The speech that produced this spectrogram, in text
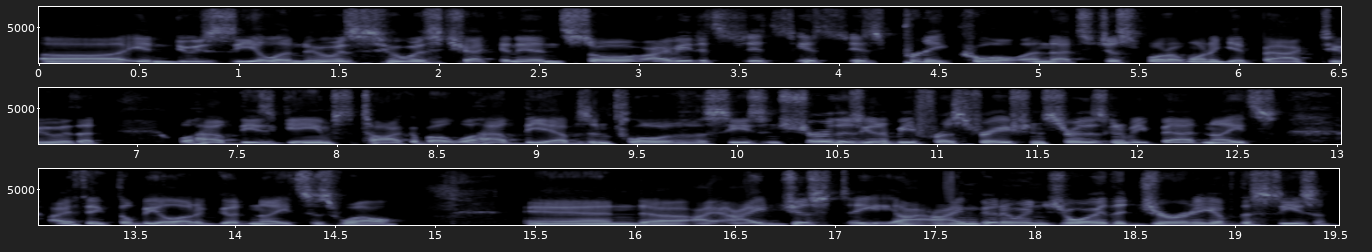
uh, in New Zealand who was who was checking in. So I mean, it's it's it's it's pretty cool, and that's just what I want to get back to. That we'll have these games to talk about. We'll have the ebbs and flows of the season. Sure, there's going to be frustration. Sure, there's going to be bad nights. I think there'll be a lot of good nights as well. And uh, I, I, just I, am going to enjoy the journey of the season.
